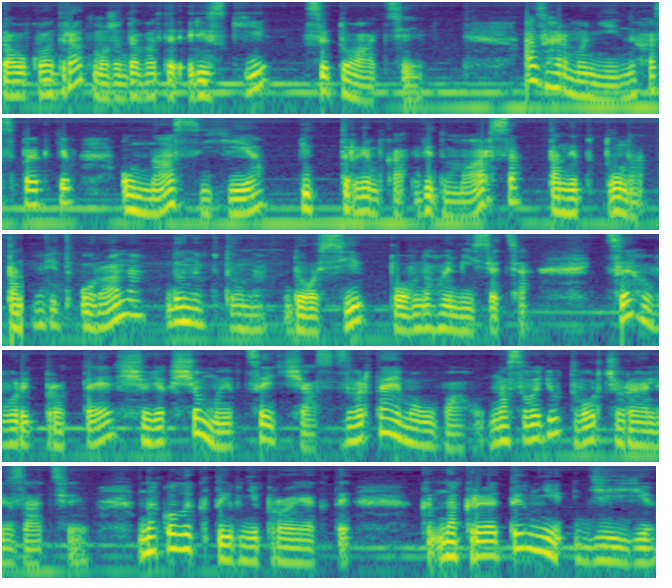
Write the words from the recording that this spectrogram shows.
Та у квадрат може давати різкі ситуації. А з гармонійних аспектів у нас є підтримка від Марса та Нептуна та від Урана до Нептуна до осі повного місяця. Це говорить про те, що якщо ми в цей час звертаємо увагу на свою творчу реалізацію, на колективні проекти, на креативні дії,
